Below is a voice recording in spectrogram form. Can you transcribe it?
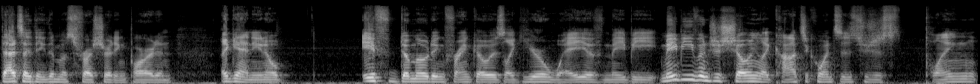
that's I think the most frustrating part and again, you know, if demoting Franco is like your way of maybe maybe even just showing like consequences to just playing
